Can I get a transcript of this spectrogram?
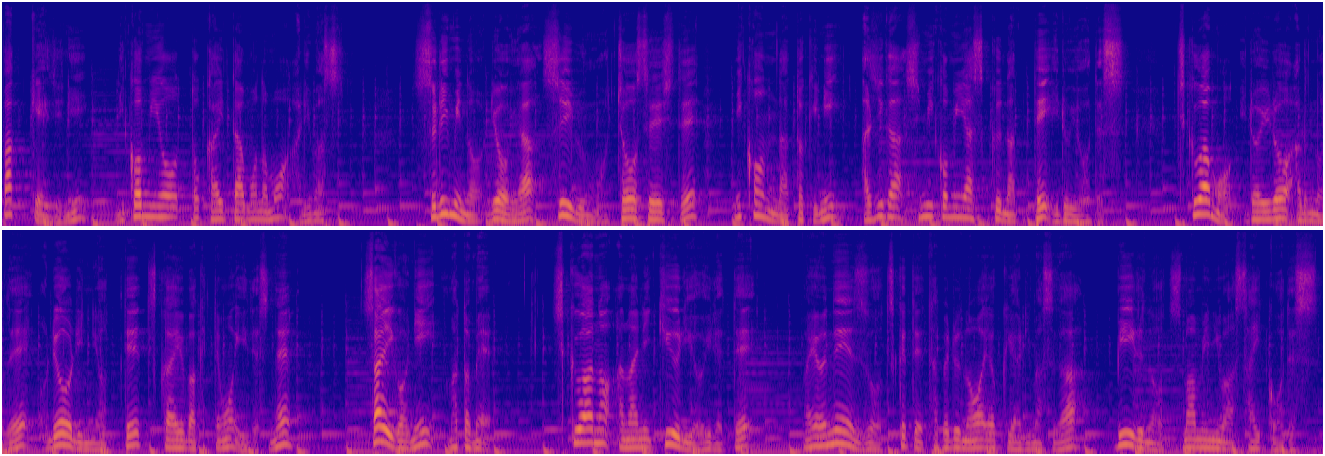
パッケージに煮込み用と書いたものもあります。すり身の量や水分を調整して煮込んだ時に味が染み込みやすくなっているようです。ちくわもいろいろあるのでお料理によって使い分けてもいいですね。最後にまとめ。ちくわの穴にきゅうりを入れてマヨネーズをつけて食べるのはよくやりますがビールのつまみには最高です。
